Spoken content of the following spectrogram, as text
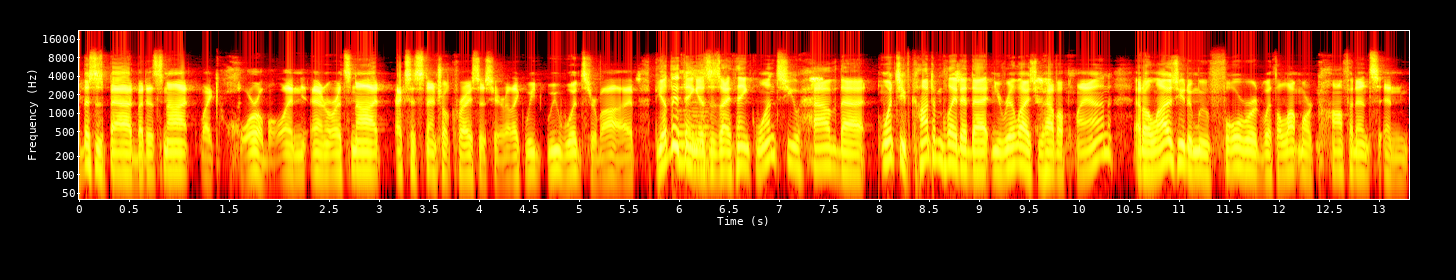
this is bad, but it's not like horrible, and, and or it's not existential crisis here. Like we we would survive. The other thing is, mm-hmm. is I think once you have that, once you've contemplated that, and you realize you have a plan, it allows you to move forward with a lot more confidence and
